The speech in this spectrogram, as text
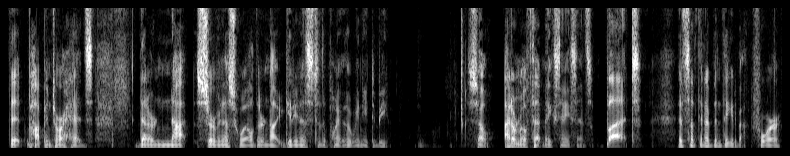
that pop into our heads that are not serving us well, that are not getting us to the point that we need to be. So I don't know if that makes any sense, but it's something I've been thinking about for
